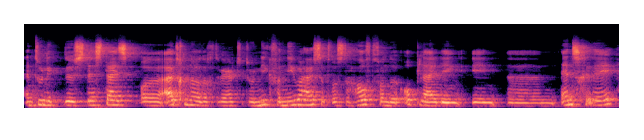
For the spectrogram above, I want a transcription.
En toen ik dus destijds uh, uitgenodigd werd door Niek van Nieuwenhuis, dat was de hoofd van de opleiding in uh, Enschede,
